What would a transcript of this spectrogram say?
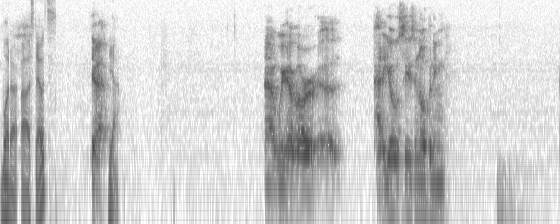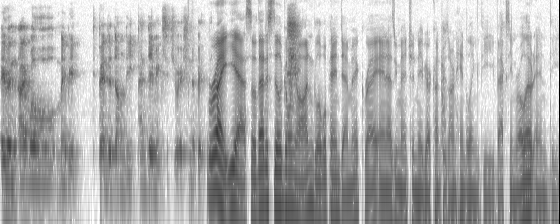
What are uh, stouts? Yeah. Yeah. Uh, we have our uh, patio season opening. Even I will maybe depended on the pandemic situation a bit. Right, yeah. So that is still going on, global pandemic, right? And as we mentioned, maybe our countries aren't handling the vaccine rollout and the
